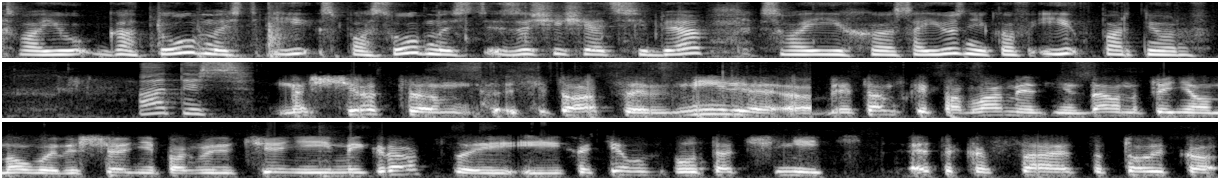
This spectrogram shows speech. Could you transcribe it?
свою готовность и способность защищать себя, своих союзников и партнеров. Атис. Насчет э, ситуации в мире, э, британский парламент недавно принял новое решение по ограничению иммиграции, и хотелось бы уточнить, это касается только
